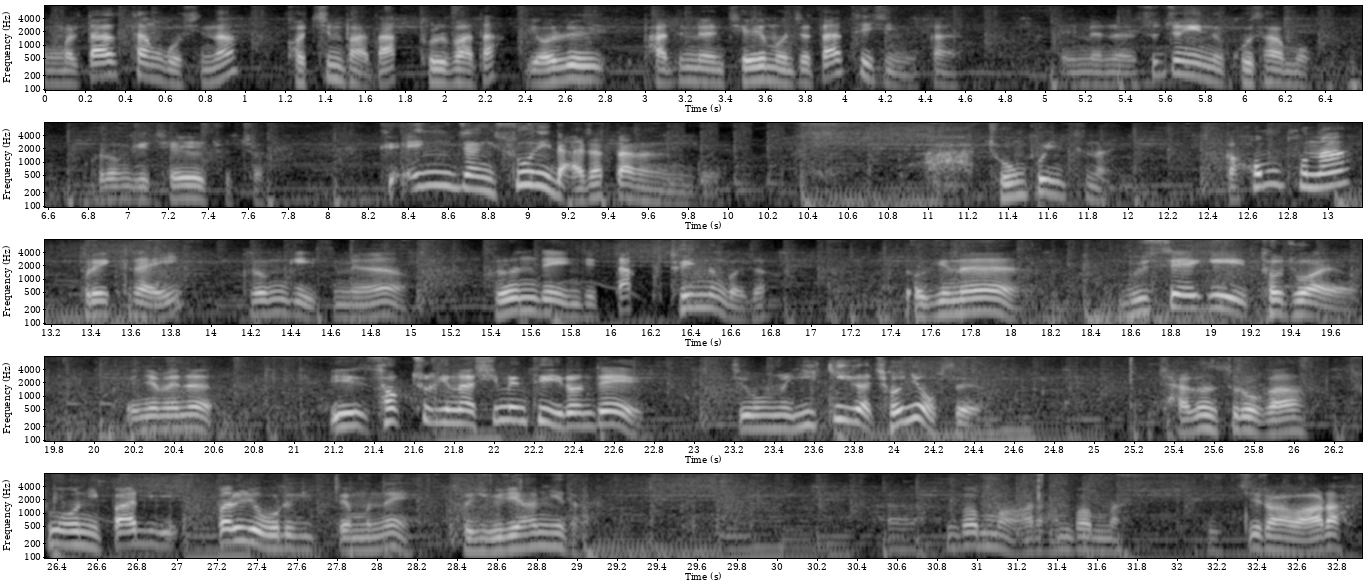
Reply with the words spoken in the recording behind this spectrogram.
정말 따뜻한 곳이나 거친 바닥, 돌바닥 열을 받으면 제일 먼저 따뜻해지니까 아니면은 수중에 있는 고사목 그런 게 제일 좋죠. 굉장히 수온이 낮았다는 거예요. 아 좋은 포인트는 아니에요. 그러니까 험프나 브레이크 라인 그런 게 있으면 그런데 이제 딱 붙어 있는 거죠. 여기는 물색이 더 좋아요. 왜냐면은 이 석축이나 시멘트 이런데 지금 보면 이끼가 전혀 없어요. 작은 수로가 수온이 빨리 빨리 오르기 때문에 더 유리합니다. 아, 한 번만 와라 한 번만 일지라 와라.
